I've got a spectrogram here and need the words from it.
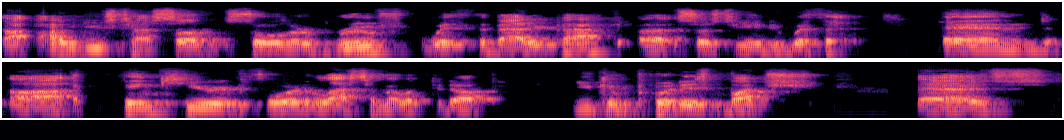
I would use Tesla solar roof with the battery pack uh, associated with it. And uh, I think here in Florida, last time I looked it up, you can put as much as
